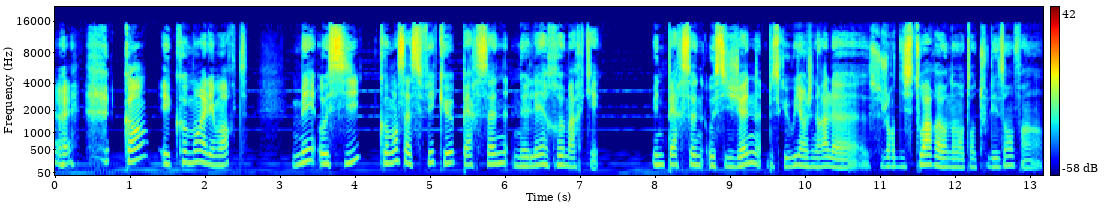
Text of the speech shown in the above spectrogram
Ouais. Quand et comment elle est morte, mais aussi comment ça se fait que personne ne l'ait remarqué? Une personne aussi jeune, parce que oui, en général, euh, ce genre d'histoire, euh, on en entend tous les ans. Enfin,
